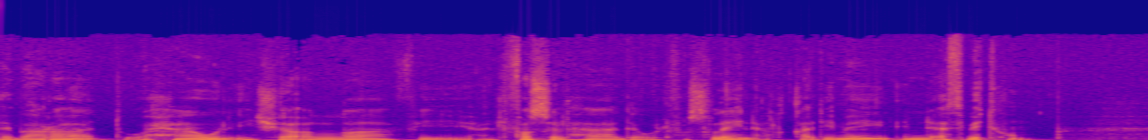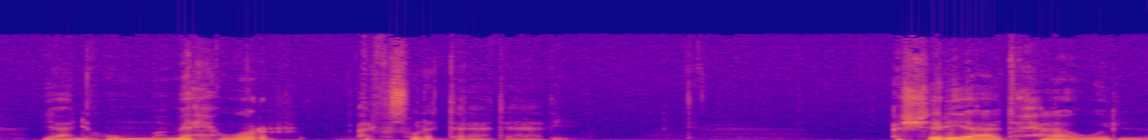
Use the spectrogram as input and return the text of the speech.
عبارات وأحاول إن شاء الله في الفصل هذا والفصلين القادمين أني أثبتهم. يعني هم محور الفصول الثلاثة هذه. الشريعة تحاول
